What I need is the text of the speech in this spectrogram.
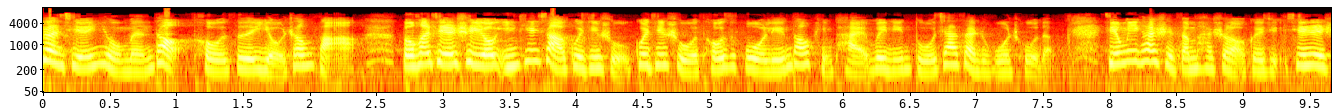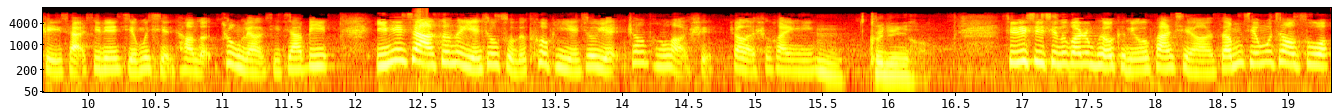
赚钱有门道，投资有章法。本环节是由银天下贵金属贵金属投资部领导品牌为您独家赞助播出的。节目一开始，咱们还是老规矩，先认识一下今天节目现场的重量级嘉宾——银天下三的研究所的特聘研究员张腾老师。张老师，欢迎您。嗯，科军你好。其实细心的观众朋友肯定会发现啊，咱们节目叫做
